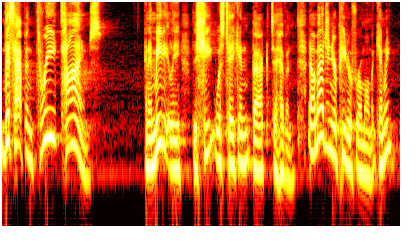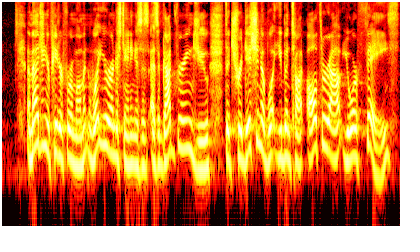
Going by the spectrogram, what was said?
This happened three times. And immediately the sheet was taken back to heaven. Now imagine you're Peter for a moment, can we? Imagine you're Peter for a moment, and what you're understanding is, as a God fearing Jew, the tradition of what you've been taught all throughout your faith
